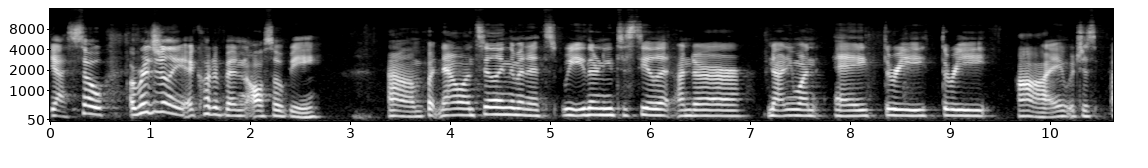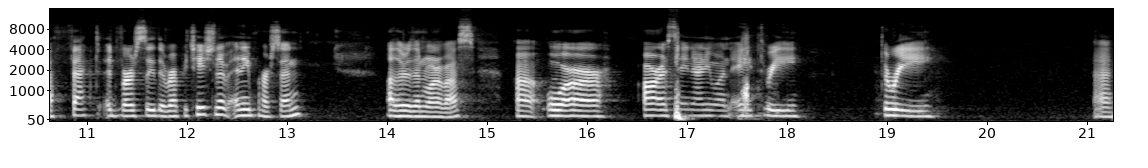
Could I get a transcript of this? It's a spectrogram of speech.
Yeah, so originally it could have been also B. Um, but now on sealing the minutes, we either need to seal it under 91A33I, which is affect adversely the reputation of any person other than one of us, uh, or RSA 91A33 uh,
